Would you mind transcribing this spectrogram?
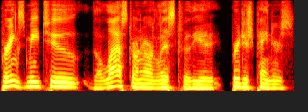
brings me to the last on our list for the uh, British painters,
